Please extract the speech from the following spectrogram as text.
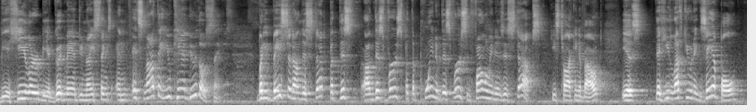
Be a healer, be a good man, do nice things. And it's not that you can't do those things. But he based it on this step, but this on this verse, but the point of this verse and following is his steps he's talking about is that he left you an example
